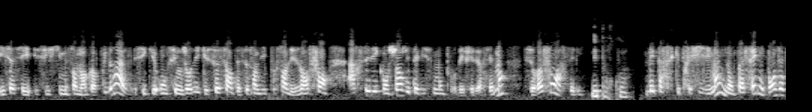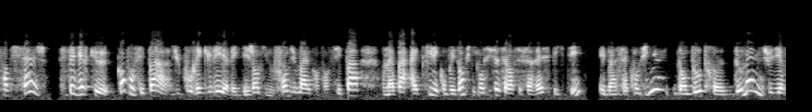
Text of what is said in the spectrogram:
et ça c'est ce qui me semble encore plus grave, c'est qu'on sait aujourd'hui que 60 à 70% des enfants harcelés qu'on change d'établissement pour des faits de harcèlement se refont harceler. Et pourquoi? Mais parce que précisément, ils n'ont pas fait les bons apprentissages. C'est-à-dire que quand on ne sait pas, du coup, réguler avec des gens qui nous font du mal, quand on ne sait pas, on n'a pas acquis les compétences qui consistent à savoir se faire respecter, eh ben ça continue dans d'autres domaines. Je veux dire,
